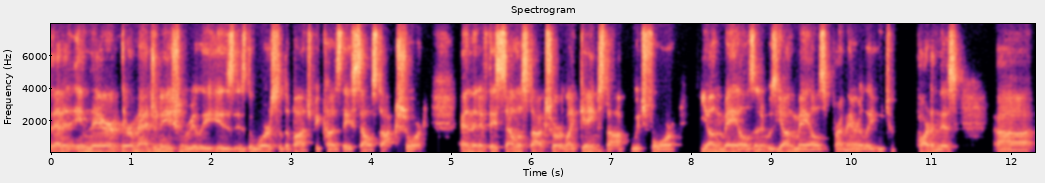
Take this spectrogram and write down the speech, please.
that in their their imagination really is is the worst of the bunch because they sell stock short. And then if they sell a stock short like GameStop, which for young males, and it was young males primarily who took part in this, uh,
